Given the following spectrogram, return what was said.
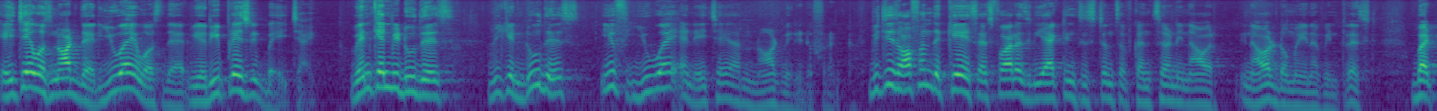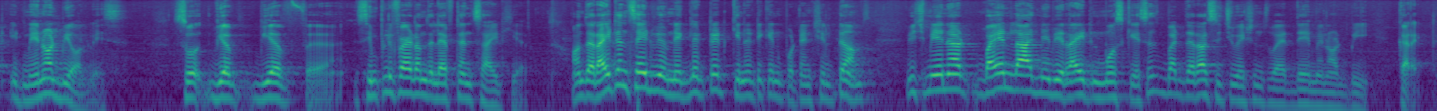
H i was not there, U i was there, we replaced it by H i. When can we do this? We can do this if U i and H i are not very different, which is often the case as far as reacting systems are concerned in our in our domain of interest, but it may not be always. So, we have we have uh, simplified on the left hand side here. On the right hand side we have neglected kinetic and potential terms which may not by and large may be right in most cases, but there are situations where they may not be correct.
